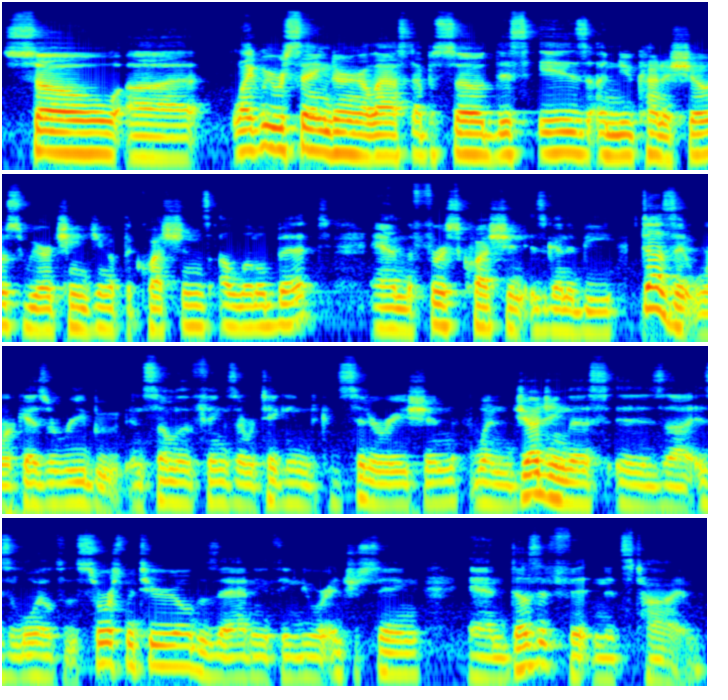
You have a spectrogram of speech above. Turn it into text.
So, uh, like we were saying during our last episode, this is a new kind of show, so we are changing up the questions a little bit. And the first question is going to be Does it work as a reboot? And some of the things that we're taking into consideration when judging this is uh, Is it loyal to the source material? Does it add anything new or interesting? And does it fit in its time?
